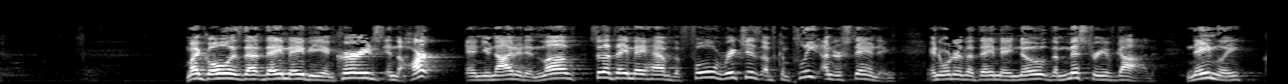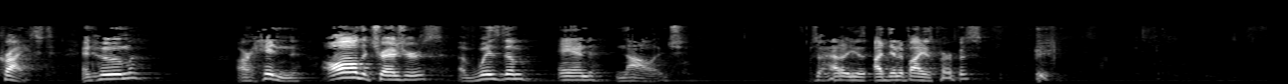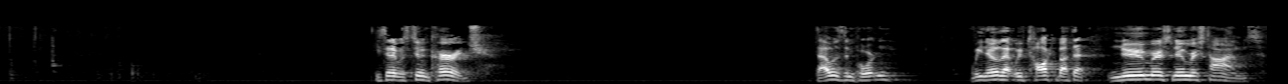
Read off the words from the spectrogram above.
My goal is that they may be encouraged in the heart and united in love, so that they may have the full riches of complete understanding, in order that they may know the mystery of God, namely Christ, in whom are hidden all the treasures of wisdom and knowledge. So, how did he identify his purpose? he said it was to encourage. That was important. We know that we've talked about that numerous, numerous times.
